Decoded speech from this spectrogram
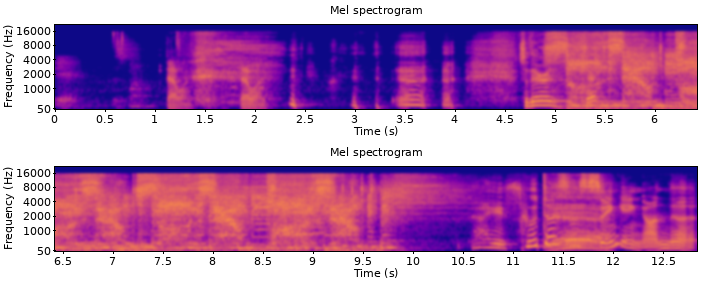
Here, this one. That one. That one. so there is that, Nice. Who does Yeah. the singing on the?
